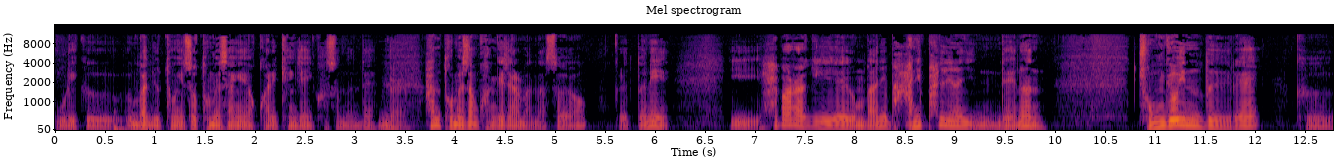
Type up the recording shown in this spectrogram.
우리 그 음반 유통에서 도매상의 역할이 굉장히 컸었는데 네. 한 도매상 관계자를 만났어요. 그랬더니 이 해바라기의 음반이 많이 팔리는 데는 종교인들의 그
